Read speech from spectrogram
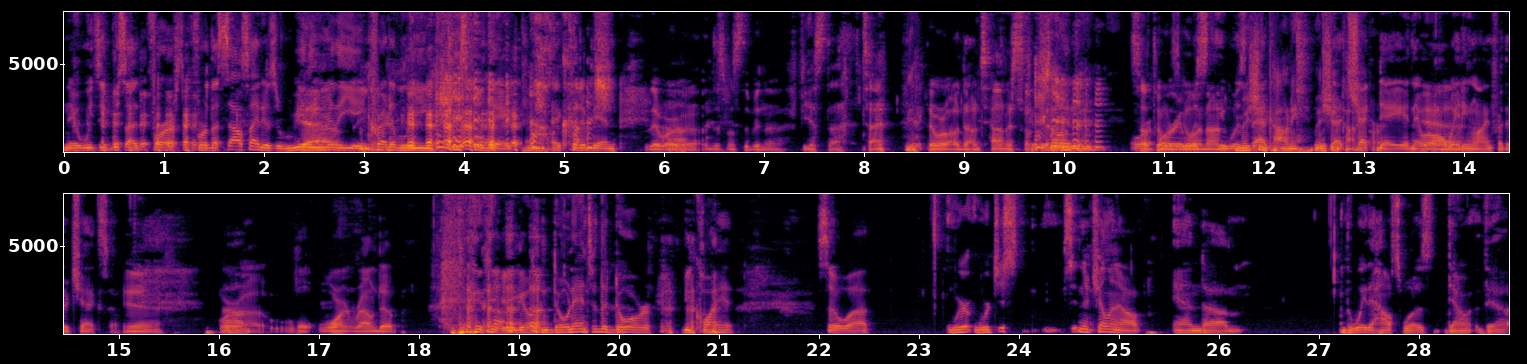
it was it was a, for us for the south side. It was a really Yeah. really incredibly peaceful day. it could have been. They were. Uh, this must have been a fiesta time. They were all downtown or something. Something. Or, Something or was going was, on. It was Mission that, County. it was Mission that County check Park. day, and they were all waiting in line for their check. So Yeah. Or Um, uh, warrant roundup. there you go. Don't answer the door. Be quiet. So uh, we're we're just sitting there chilling out, and um, the way the house was down the,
